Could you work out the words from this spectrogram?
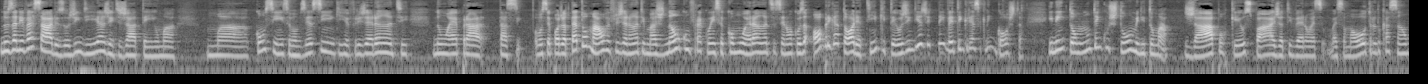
nos aniversários. Hoje em dia a gente já tem uma uma consciência, vamos dizer assim, que refrigerante não é para tá, você pode até tomar o refrigerante, mas não com frequência como era antes, sendo uma coisa obrigatória, tinha que ter. Hoje em dia a gente nem vê, tem criança que nem gosta e nem toma, não tem costume de tomar, já porque os pais já tiveram essa, essa uma outra educação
